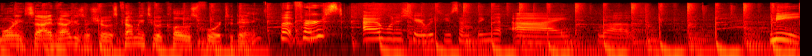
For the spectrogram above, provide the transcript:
Morning Side Hug as our show is coming to a close for today. But first, I want to share with you something that I love. Me.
